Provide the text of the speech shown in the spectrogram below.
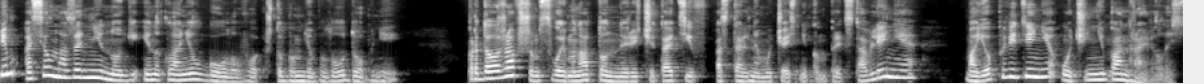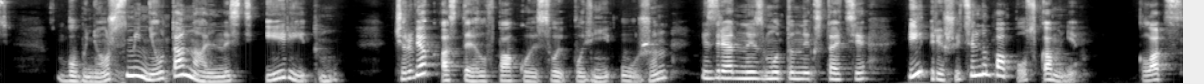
Трим осел на задние ноги и наклонил голову, чтобы мне было удобней. Продолжавшим свой монотонный речитатив остальным участникам представления, мое поведение очень не понравилось. Бубнёж сменил тональность и ритм. Червяк оставил в покое свой поздний ужин, изрядно измотанный, кстати, и решительно пополз ко мне. Клац!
